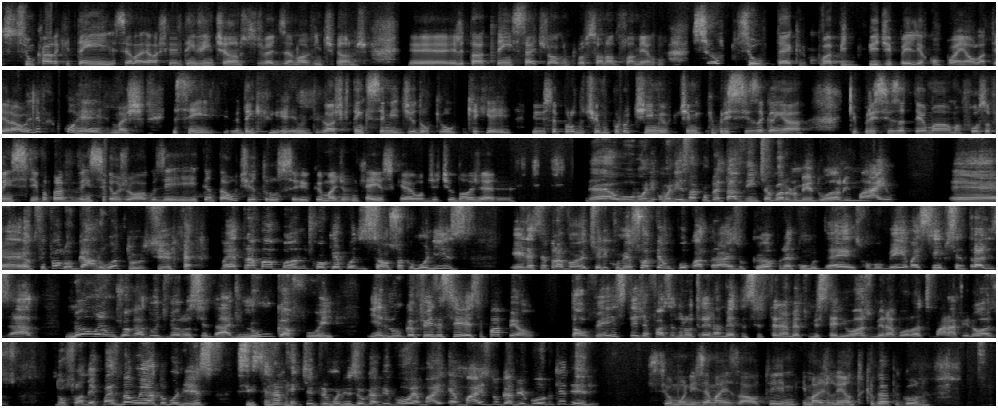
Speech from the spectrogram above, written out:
se um cara que tem, sei lá, eu acho que ele tem 20 anos, se tiver 19, 20 anos, é, ele tá, tem sete jogos no profissional do Flamengo. Se o, se o técnico vai pedir para ele acompanhar o lateral, ele vai correr, mas assim, tem que, eu acho que tem que ser medido o, o que, que isso é produtivo para o time, o time que precisa ganhar, que precisa ter uma, uma força ofensiva para vencer os jogos e, e, tentar o título. Eu imagino que é isso que é o objetivo do Rogério. É, o Muniz vai completar 20 agora no meio do ano, em maio é, é, o que você falou, garoto se, vai entrar babando de qualquer posição. Só que o Muniz, ele é centroavante, ele começou até um pouco atrás no campo, né, como 10, como meia, mas sempre centralizado. Não é um jogador de velocidade, nunca foi, e ele nunca fez esse, esse papel. Talvez esteja fazendo no treinamento, esses treinamentos misteriosos, mirabolantes, maravilhosos do Flamengo, mas não é a do Muniz. Sinceramente, entre o Muniz e o Gabigol, é mais, é mais do Gabigol do que dele. Se o Muniz é mais alto e, e mais lento que o Gabigol, né?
